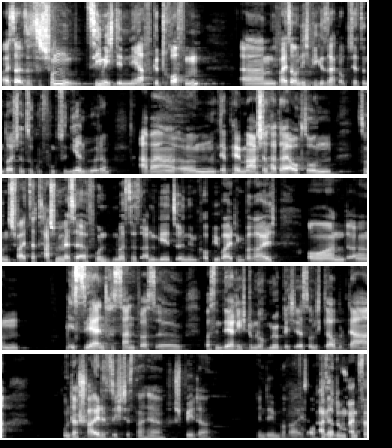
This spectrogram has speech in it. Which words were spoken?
Weißt du, also es ist schon ziemlich den Nerv getroffen. Ähm, ich weiß auch nicht, wie gesagt, ob es jetzt in Deutschland so gut funktionieren würde. Aber ähm, der Perry Marshall hat da ja auch so ein, so ein Schweizer Taschenmesser erfunden, was das angeht in dem Copywriting-Bereich. Und ähm, ist sehr interessant, was, äh, was in der Richtung noch möglich ist. Und ich glaube, da unterscheidet sich das nachher später in dem Bereich. Also du meinst,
